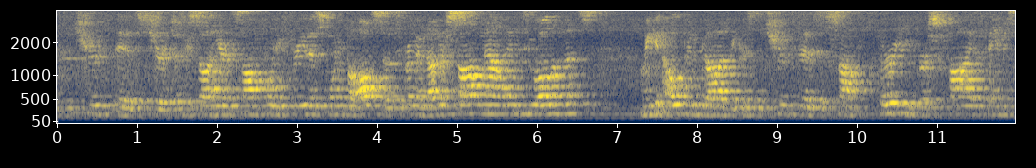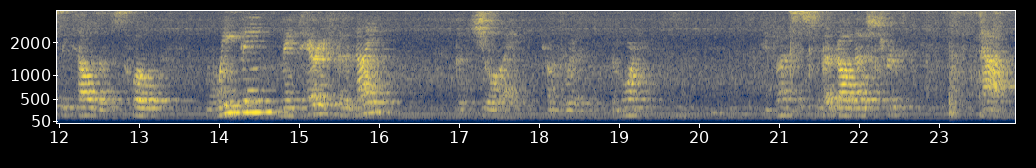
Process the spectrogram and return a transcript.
Because the truth is, church, as we saw here in Psalm 43 this morning, but also to bring another psalm now into all of this, we can hope in God because the truth is, as Psalm 30, verse 5 famously tells us, quote, Weeping may tarry for the night, but joy comes with the morning. And brothers and sisters God, that is true. Now,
